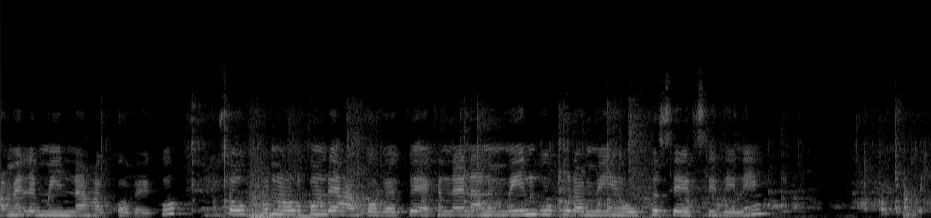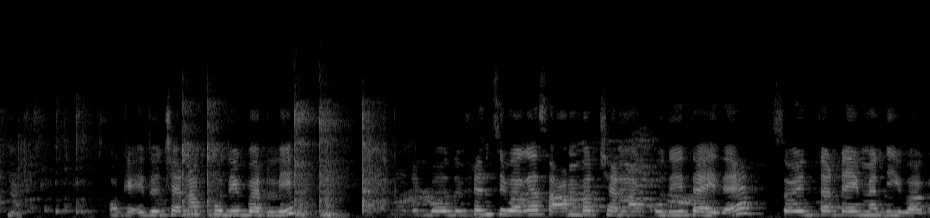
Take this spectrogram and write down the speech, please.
ಆಮೇಲೆ ಮೀನನ್ನ ಹಾಕ್ಕೋಬೇಕು. ಸೊ ಉಪ್ಪು ನೋಡಿಕೊಂಡೇ ಹಾಕ್ಕೋಬೇಕು. ಯಾಕಂದರೆ ನಾನು ಮೀನಿಗೂ ಕೂಡ ಮೀ ಉಪ್ಪು ಸೇರಿಸಿದ್ದೀನಿ. ಓಕೆ ಇದು ಚೆನ್ನಾಗಿ ಕುದಿ ಬರಲಿ. ನೋಡಿರ್ಬೋದು ಫ್ರೆಂಡ್ಸ್ ಇವಾಗ ಸಾಂಬಾರು ಚೆನ್ನಾಗಿ ಕುದೀತಾ ಇದೆ. ಸೊ ಇಂಥ ಟೈಮಲ್ಲಿ ಇವಾಗ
